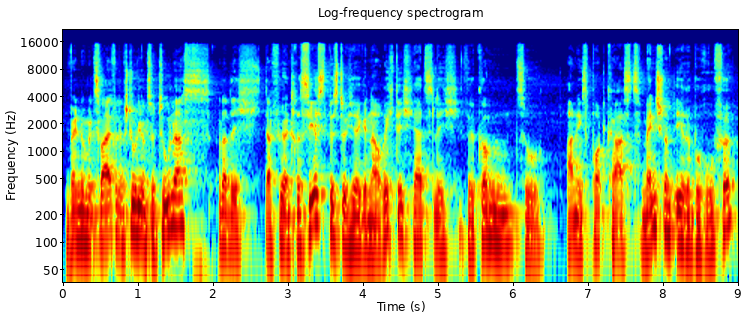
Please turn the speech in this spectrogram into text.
Wenn du mit Zweifeln im Studium zu tun hast oder dich dafür interessierst, bist du hier genau richtig. Herzlich willkommen zu Annis Podcast Menschen und ihre Berufe.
